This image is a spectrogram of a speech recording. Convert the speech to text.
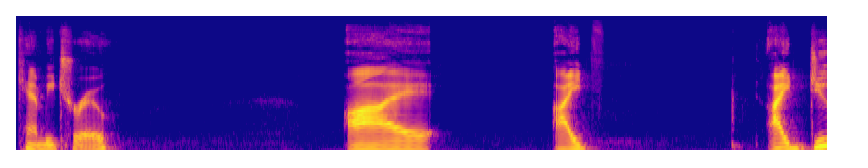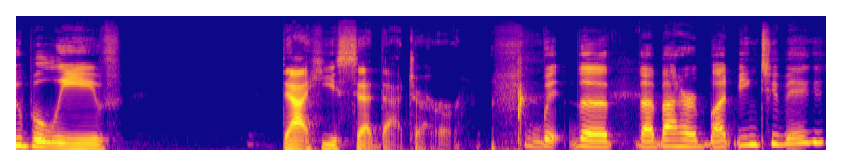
can be true. I I I do believe that he said that to her. With the, the about her butt being too big.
